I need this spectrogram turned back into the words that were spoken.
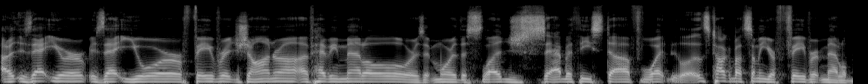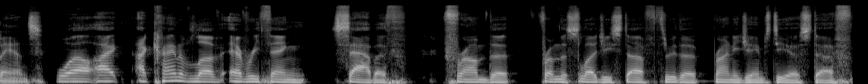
are is that your is that your favorite genre of heavy metal, or is it more the sludge Sabbathy stuff? What? Let's talk about some of your favorite metal bands. Well, I I kind of love everything Sabbath from the from the sludgy stuff through the Ronnie James Dio stuff.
